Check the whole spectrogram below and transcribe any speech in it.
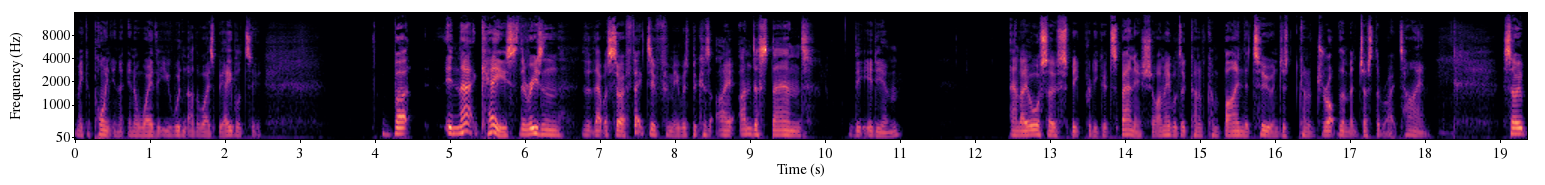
make a point in a, in a way that you wouldn't otherwise be able to. But in that case, the reason that that was so effective for me was because I understand the idiom and I also speak pretty good Spanish, so I'm able to kind of combine the two and just kind of drop them at just the right time. So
